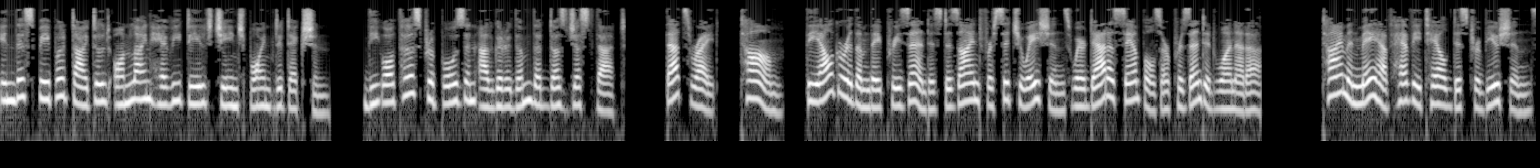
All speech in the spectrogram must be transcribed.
In this paper titled Online Heavy Tailed Change Point Detection, the authors propose an algorithm that does just that. That's right, Tom. The algorithm they present is designed for situations where data samples are presented one at a time and may have heavy tailed distributions.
